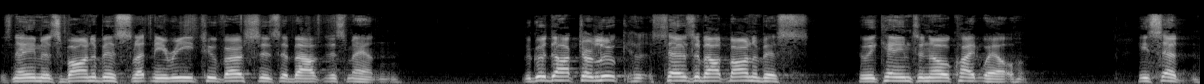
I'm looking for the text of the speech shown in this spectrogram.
His name is Barnabas. Let me read two verses about this man. The good doctor Luke says about Barnabas, who he came to know quite well. He said,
